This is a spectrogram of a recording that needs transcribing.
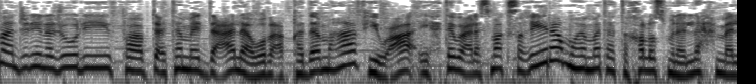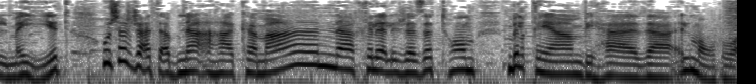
أما أنجلينا جولي فبتعتمد على وضع قدمها في وعاء يحتوي على أسماك صغيرة مهمتها التخلص من اللحم الميت وشجعت أبنائها كمان خلال إجازتهم بالقيام بهذا الموضوع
